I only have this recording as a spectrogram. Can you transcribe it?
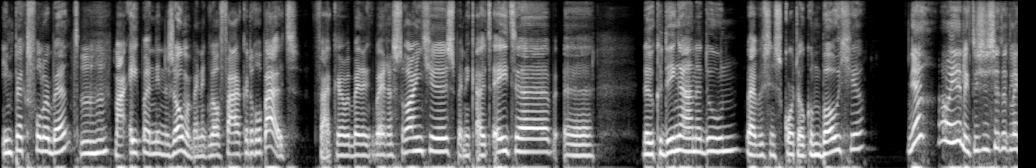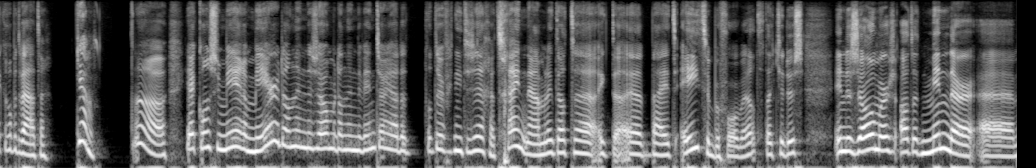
impactvoller bent. Mhm. Maar ik ben in de zomer ben ik wel vaker erop uit. Vaker ben ik bij restaurantjes, ben ik uit eten, leuke dingen aan het doen. We hebben sinds kort ook een bootje. Ja? Oh, heerlijk. Dus je zit ook lekker op het water. Ja, Oh, jij consumeren meer dan in de zomer dan in de winter? Ja, dat, dat durf ik niet te zeggen. Het schijnt namelijk dat eh, ik eh, bij het eten bijvoorbeeld, dat je dus in de zomers altijd minder eh,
